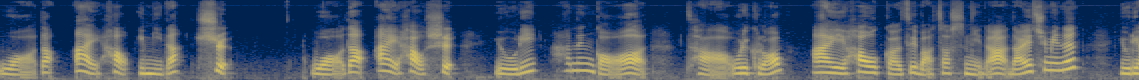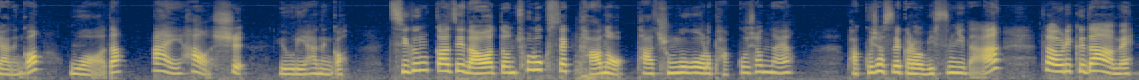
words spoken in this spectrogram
我的爱好입니다. 是我的爱好是 요리 하는 것. 자, 우리 그럼 아이하오까지 마쳤습니다. 나의 취미는 요리하는 거. 我的爱好是 요리하는 거. 지금까지 나왔던 초록색 단어 다 중국어로 바꾸셨나요? 바꾸셨을 거라고 믿습니다. 자, 우리 그 다음에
